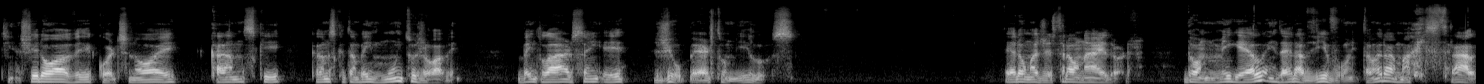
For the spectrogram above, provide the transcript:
Tinha Shirov, Korchnoi, Kamsky, Kamsky também muito jovem, Bent Larsen e Gilberto Milos. Era o magistral Najdorf. Dom Miguel ainda era vivo, então era magistral,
